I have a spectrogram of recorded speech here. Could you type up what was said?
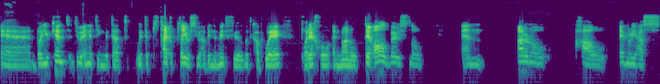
And but you can't do anything with that with the type of players you have in the midfield with Capoue, Parejo, and Manu. They're all very slow, and I don't know how Emery has.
